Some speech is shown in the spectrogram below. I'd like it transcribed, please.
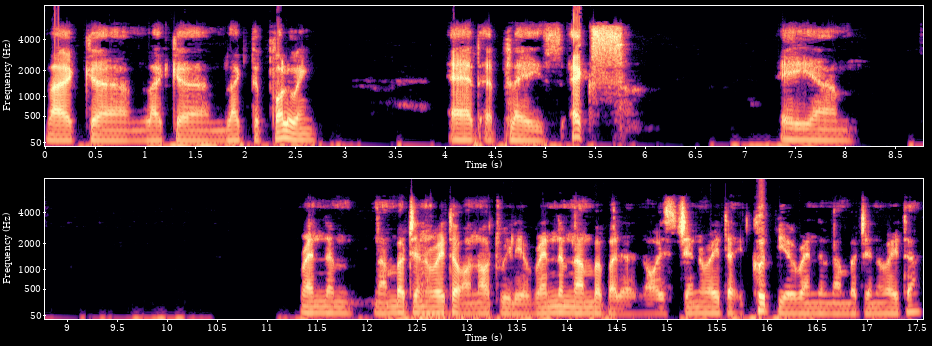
like um, like um, like the following. At a place X a um, random number generator or not really a random number but a noise generator. It could be a random number generator.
